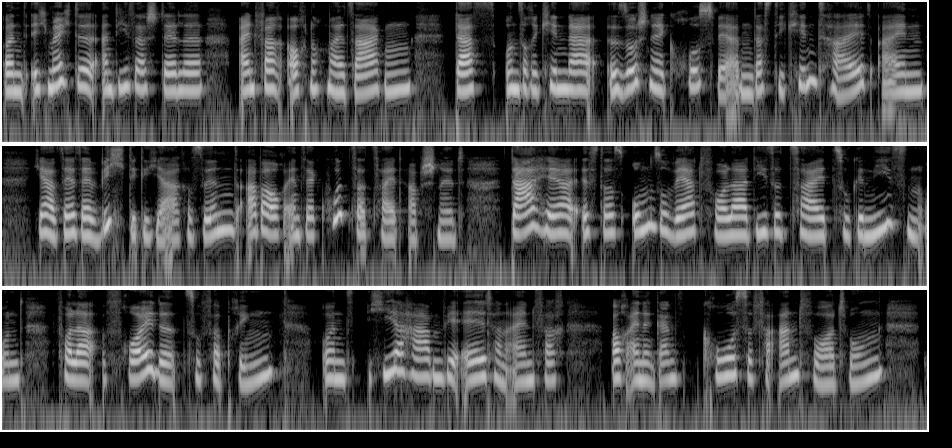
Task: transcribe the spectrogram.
Und ich möchte an dieser Stelle einfach auch nochmal sagen, dass unsere Kinder so schnell groß werden, dass die Kindheit ein ja sehr sehr wichtige Jahre sind, aber auch ein sehr kurzer Zeitabschnitt. Daher ist es umso wertvoller, diese Zeit zu genießen und voller Freude zu verbringen. Und hier haben wir Eltern einfach auch eine ganz große Verantwortung,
